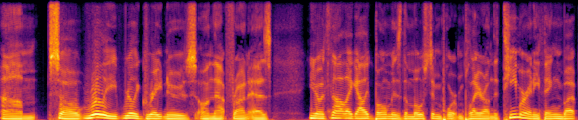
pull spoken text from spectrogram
Um, so really, really great news on that front. As you know, it's not like Alec Bohm is the most important player on the team or anything, but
